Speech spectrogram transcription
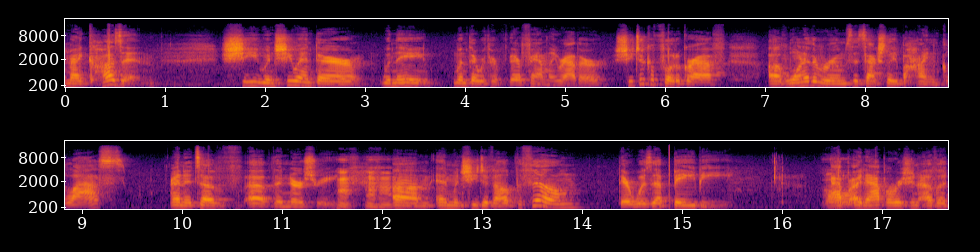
my cousin, she when she went there, when they went there with her their family rather, she took a photograph of one of the rooms that's actually behind glass, and it's of of the nursery. Um, and when she developed the film, there was a baby, app- Oh. an apparition of a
